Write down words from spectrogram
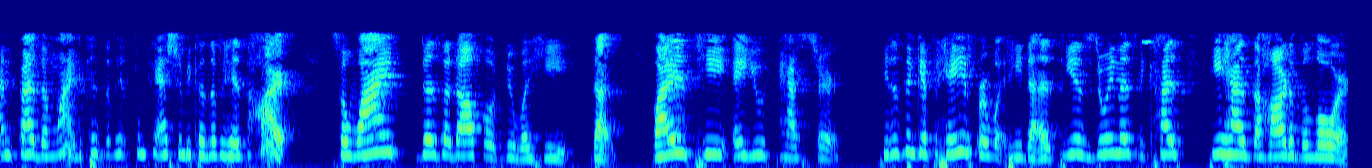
and fed them. Why? Because of his compassion, because of his heart. So why does Adolfo do what he does? Why is he a youth pastor? He doesn't get paid for what he does. He is doing this because he has the heart of the Lord.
